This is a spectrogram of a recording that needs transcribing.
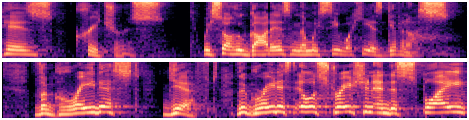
his creatures. We saw who God is, and then we see what he has given us. The greatest gift, the greatest illustration and display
